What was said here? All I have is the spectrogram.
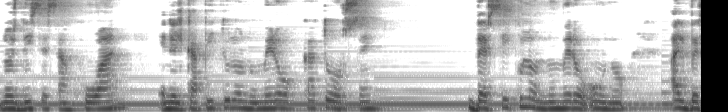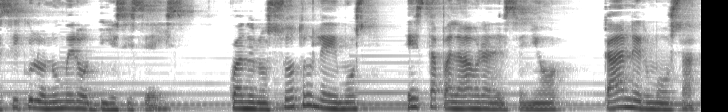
nos dice San Juan en el capítulo número 14, versículo número 1 al versículo número 16. Cuando nosotros leemos esta palabra del Señor tan hermosa,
